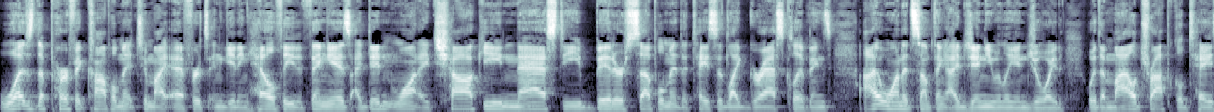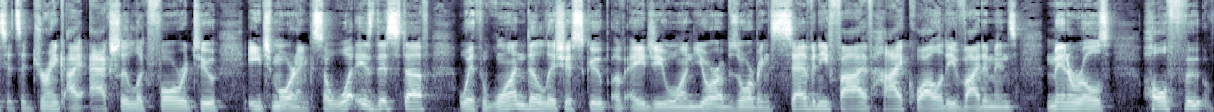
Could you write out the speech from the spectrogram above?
was the perfect complement to my efforts in getting healthy. The thing is, I didn't want a chalky, nasty, bitter supplement that tasted like grass clippings. I wanted something I genuinely enjoyed with a mild tropical taste it's a drink I actually look forward to each morning. So, what is this stuff? With one delicious scoop of AG1, you're absorbing 75 high quality vitamins, minerals, whole food,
